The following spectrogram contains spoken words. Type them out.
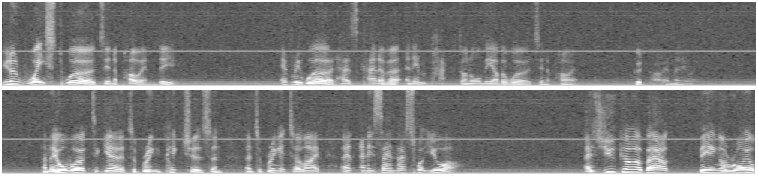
You don't waste words in a poem, do you? Every word has kind of a, an impact on all the other words in a poem. Good poem, anyway. And they all work together to bring pictures and, and to bring it to life. And, and it's saying that's what you are. As you go about being a royal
